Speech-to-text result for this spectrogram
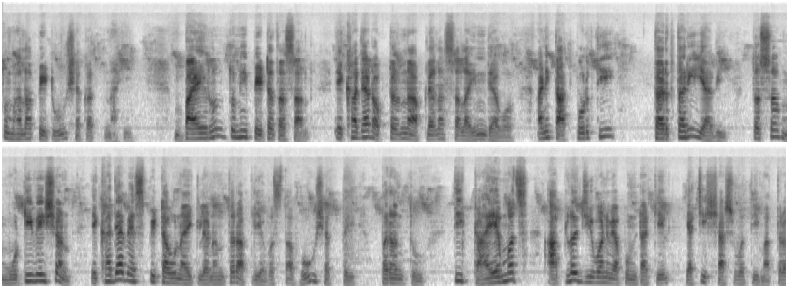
तुम्हाला पेटवू शकत नाही. बाहेरून तुम्ही पेटत असाल एखाद्या डॉक्टरनं आपल्याला सलाईन द्यावं आणि तात्पुरती तरतरी यावी तसं मोटिवेशन एखाद्या व्यासपीठाहून ऐकल्यानंतर आपली अवस्था होऊ शकते. परंतु ती कायमच आपलं जीवन व्यापून टाकेल याची शाश्वती मात्र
